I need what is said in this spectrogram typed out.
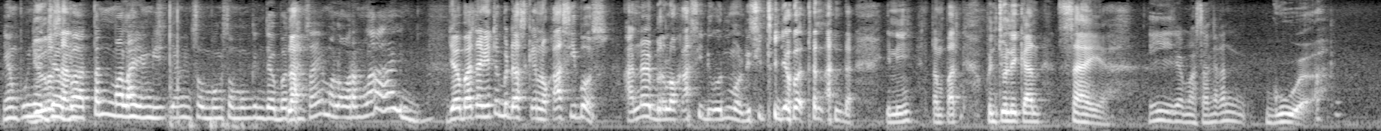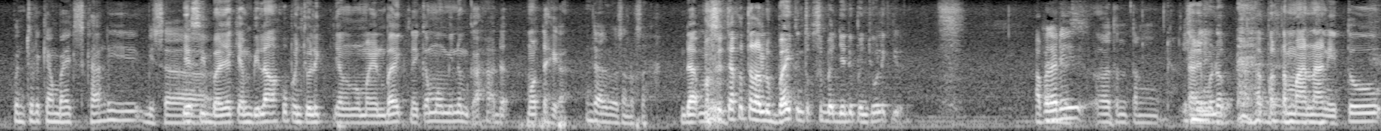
yang punya jurusan- jabatan malah yang yang sombong-sombongin jabatan Lah. saya malah orang lain jabatan itu berdasarkan lokasi, Bos. Anda berlokasi di Unmul, di situ jabatan Anda. Ini tempat penculikan saya. iya masalahnya kan Gua. penculik yang baik sekali bisa Ya sih banyak yang bilang aku penculik yang lumayan baik. Nih, kamu mau minum kah? Ada mau teh kah? enggak usah usah Nggak, maksudnya aku terlalu baik untuk sebab jadi penculik gitu. Apa tadi? Eh, tentang Dari menurut pertemanan itu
